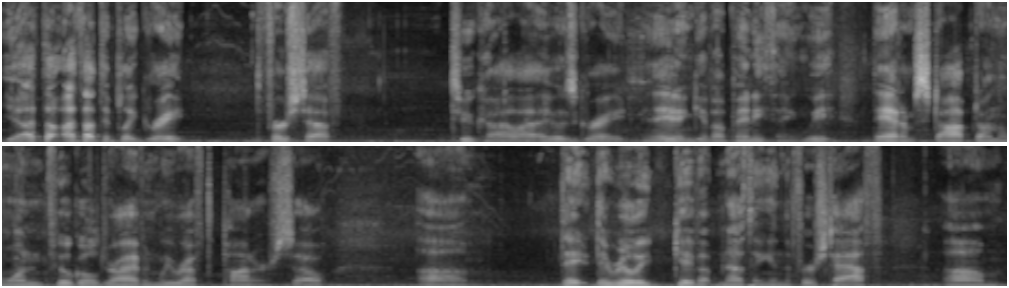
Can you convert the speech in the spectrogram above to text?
Yeah, I thought I thought they played great. The first half, too, Kyle. It was great. And they didn't give up anything. We they had them stopped on the one field goal drive, and we roughed the punter. So um, they they really gave up nothing in the first half. Um,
